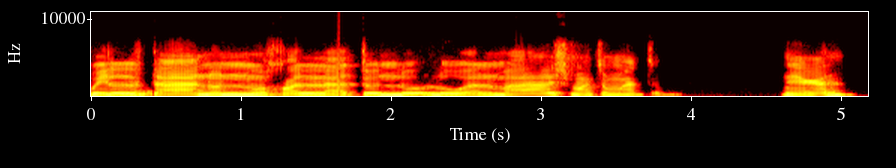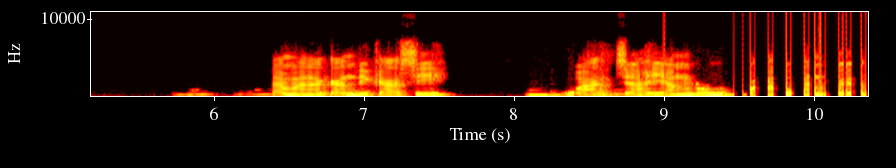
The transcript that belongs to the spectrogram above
wildanun mukhallatun lu'luwal ma'is macam-macam. Ya kan? Sama akan dikasih wajah yang rupawan kayak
